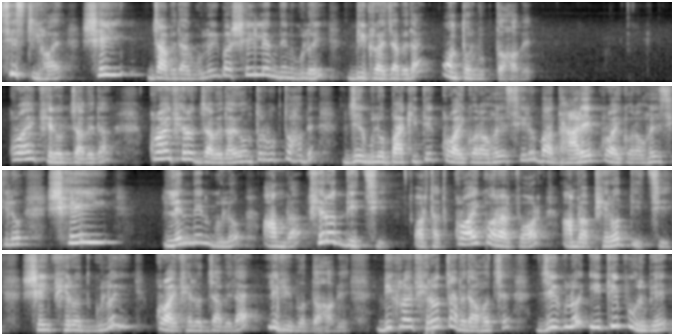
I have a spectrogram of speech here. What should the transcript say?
সৃষ্টি হয়, সেই জাবেদাগুলোই বা সেই লেনদেনগুলোই বিক্রয় জাবেদায় অন্তর্ভুক্ত হবে। ক্রয় ফেরত জাবেদা, ক্রয় ফেরত জাবেদায় অন্তর্ভুক্ত হবে, যেগুলো বাকিতে ক্রয় করা হয়েছিল বা ধারে ক্রয় করা হয়েছিল, সেই লেনদেনগুলো আমরা ফেরত দিচ্ছি। অর্থাৎ ক্রয় করার পর আমরা ফেরত দিচ্ছি, সেই ফেরতগুলোই ক্রয় ফেরত জাবেদায় লিপিবদ্ধ হবে। বিক্রয় ফেরত জাবেদা হচ্ছে যেগুলো ইতিপূর্বে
